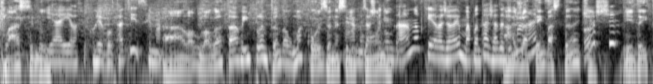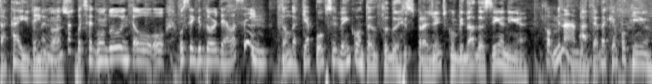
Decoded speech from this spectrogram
Flácido. E aí ela ficou revoltadíssima. Ah, logo, logo ela tava implantando alguma coisa, né? Ah, Silicone. mas acho que não dá, não, porque ela já é avantajada Ah, demais. já tem bastante. Oxe. E daí tá caído Tem o negócio. muita coisa. Segundo então, o, o- o seguidor dela, sim. Então daqui a pouco você vem contando tudo isso pra gente, combinado assim, Aninha? Combinado. Até daqui a pouquinho.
